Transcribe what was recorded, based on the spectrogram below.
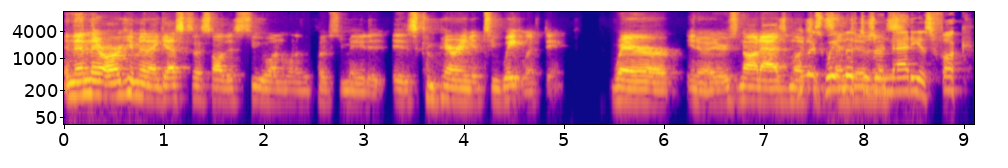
And then their argument, I guess, because I saw this too on one of the posts you made, is comparing it to weightlifting, where you know there's not as much. US weightlifters as... are natty as fuck,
